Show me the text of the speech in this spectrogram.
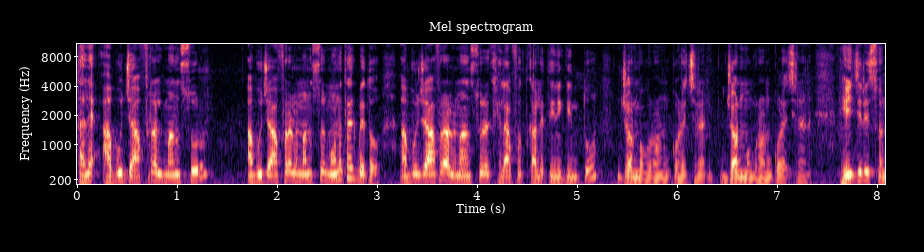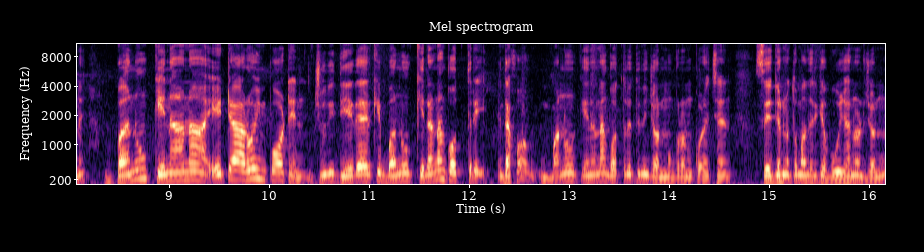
তাহলে আবু জাফর আল মানসুর আবু জাফর আল মানসুর মনে থাকবে তো? আবু জাফর আল মানসুরের খেলাফতকালে তিনি কিন্তু জন্মগ্রহণ করেছিলেন জন্মগ্রহণ করেছিলেন। হিজরি সনে বানু কেনানা, এটা আরও ইম্পর্টেন্ট যদি দিয়ে দেয় আর কি বানু কেনানা গোত্রে। দেখো, বানু কেনানা গোত্রে তিনি জন্মগ্রহণ করেছিলেন সেই জন্য তোমাদেরকে বোঝানোর জন্য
